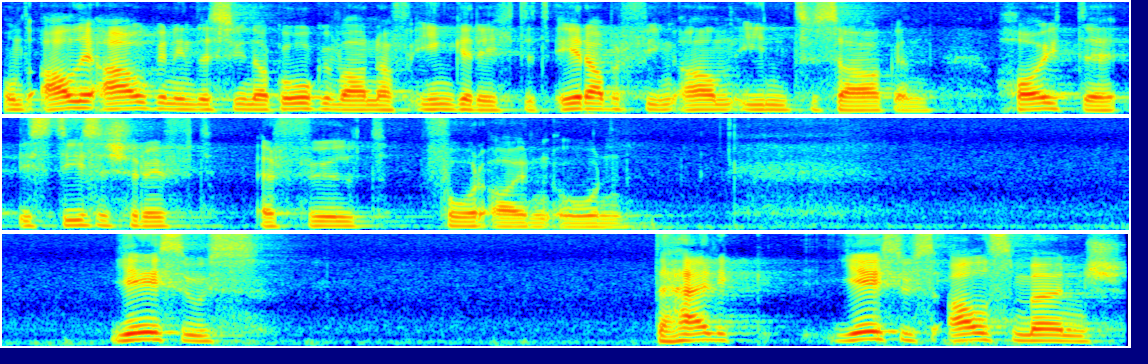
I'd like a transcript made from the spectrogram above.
und alle Augen in der Synagoge waren auf ihn gerichtet. Er aber fing an, ihnen zu sagen, heute ist diese Schrift erfüllt vor euren Ohren. Jesus, der Heilige Jesus als Mensch,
